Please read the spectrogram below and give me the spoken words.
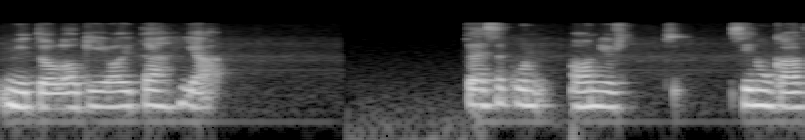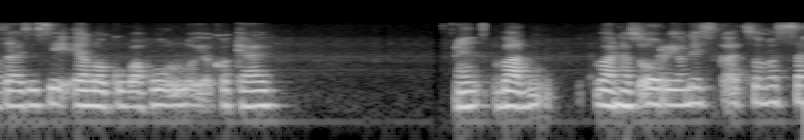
mytologioita ja tässä kun on just sinun kaltaisesi elokuvahullu, joka käy van, vanhassa Orionissa katsomassa,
